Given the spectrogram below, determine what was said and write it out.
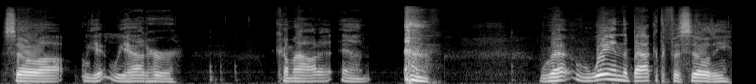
So uh, we we had her come out and we went way in the back of the facility.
